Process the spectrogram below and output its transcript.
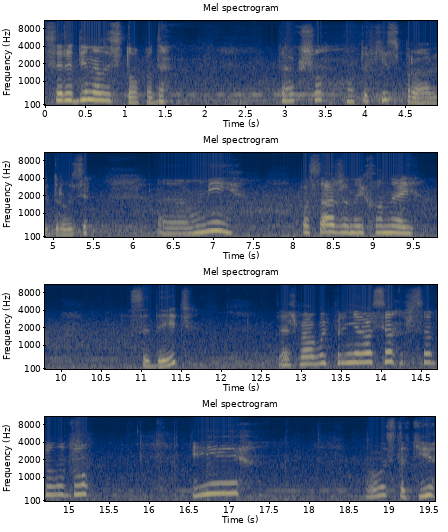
середина листопада. Так що отакі справи, друзі. Е, мій посаджений хоней сидить. Теж, мабуть, прийнявся все до ладу. І ось такі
